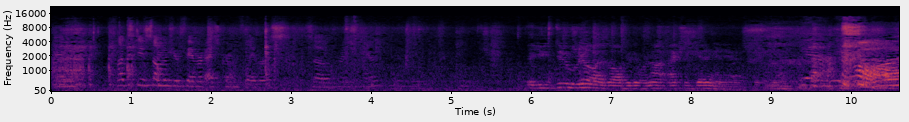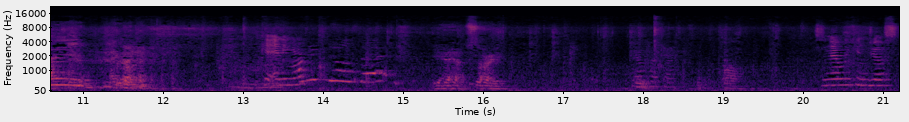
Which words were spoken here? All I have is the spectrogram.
And let's do some of your favorite ice cream flavors. So raise your hand. You do realize, all of you, that we're not actually getting any ice cream, right? Yeah. Aw. Okay, any more? Yeah, I'm sorry. No? Okay. Oh, So now we can just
